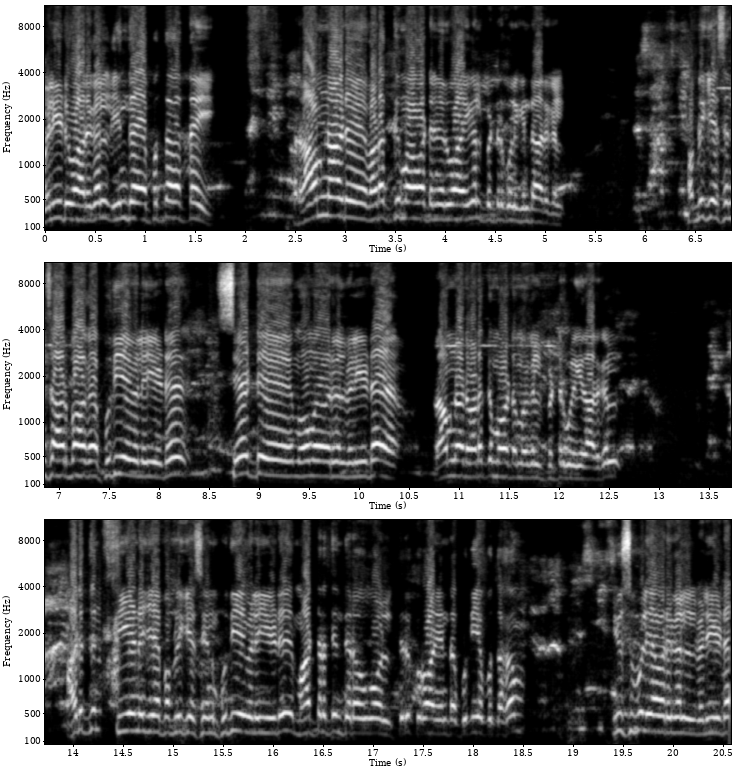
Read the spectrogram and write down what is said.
வெளியிடுவார்கள். இந்த புத்தகத்தை ராம்நாடு வடக்கு மாவட்ட நிர்வாகிகள் பெற்றுக்கொள்கின்றார்கள். பப்ளிகேஷன் சார்பாக புதிய வெளியீடு சேட்டு முகமது அவர்கள் வெளியிட ராம்நாடு வடக்கு மாவட்டம் அவர்கள் பெற்றுக்கொள்கிறார்கள். அடுத்து டிஎன்ஜே பப்ளிகேஷன் புதிய வெளியீடு மாற்றத்தின் திறவுகோல் திருக்குறான் என்ற புதிய புத்தகம் யூசுப் அலி அவர்கள் வெளியிட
